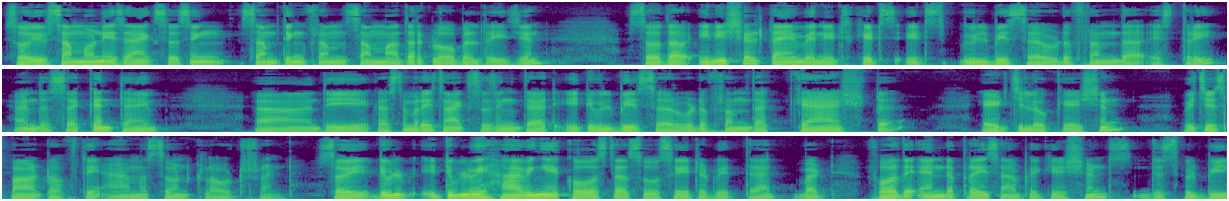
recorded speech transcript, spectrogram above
So if someone is accessing something from some other global region, so the initial time when it hits, it will be served from the S3, and the second time uh, the customer is accessing that, it will be served from the cached edge location which is part of the Amazon CloudFront. So it will it will be having a cost associated with that, but for the enterprise applications, this will be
